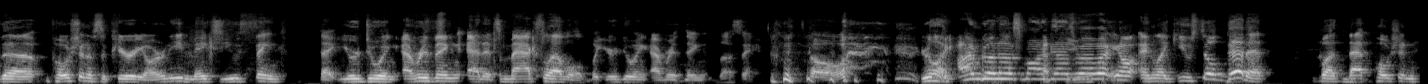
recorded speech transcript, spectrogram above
The potion of superiority makes you think that you're doing everything at its max level, but you're doing everything the same. So you're like, "I'm gonna smart this," you. you know, and like you still did it, but that potion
